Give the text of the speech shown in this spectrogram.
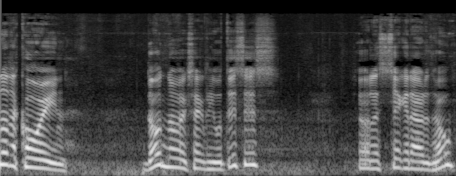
Another coin. Don't know exactly what this is. So let's check it out at home.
